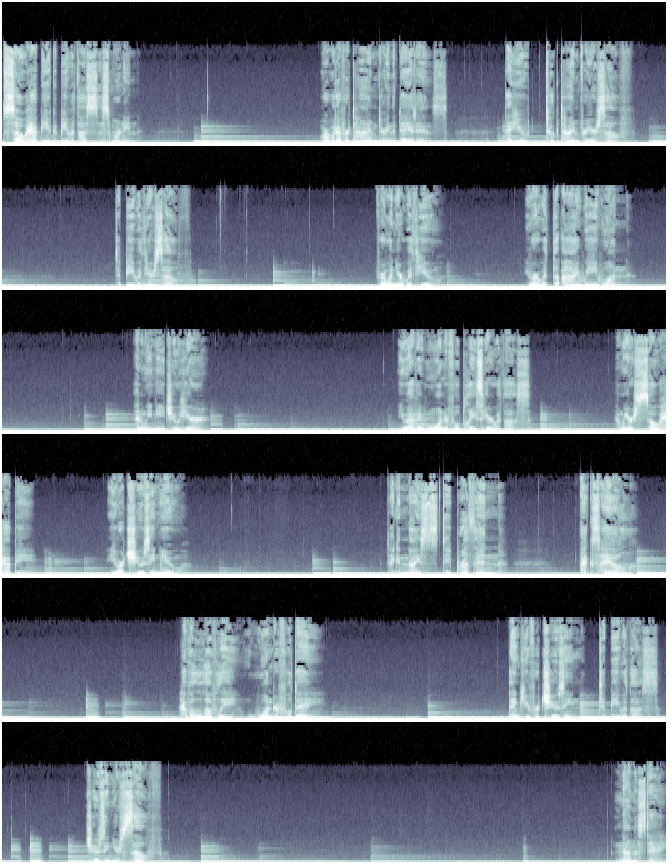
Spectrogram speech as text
So happy you could be with us this morning. Or whatever time during the day it is that you took time for yourself to be with yourself. For when you're with you, you are with the I, we, one. And we need you here. You have a wonderful place here with us. And we are so happy you are choosing you. Take a nice deep breath in. Exhale. Have a lovely, wonderful day. Thank you for choosing to be with us, choosing yourself. Namaste.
